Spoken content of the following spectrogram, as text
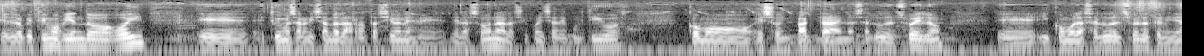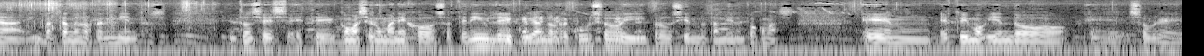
eh, lo que estuvimos viendo hoy, eh, estuvimos analizando las rotaciones de, de la zona, las secuencias de cultivos, cómo eso impacta en la salud del suelo eh, y cómo la salud del suelo termina impactando en los rendimientos. Entonces, este, cómo hacer un manejo sostenible, cuidando el recurso y produciendo también un poco más. Eh, estuvimos viendo eh, sobre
